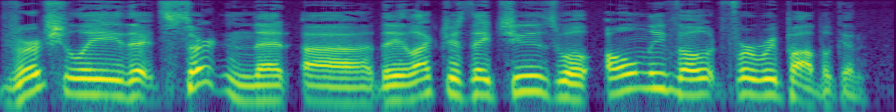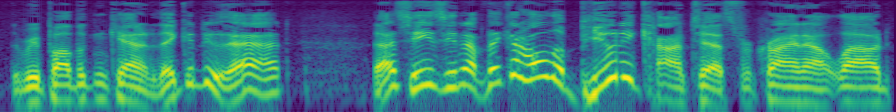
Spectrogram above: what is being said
virtually it's certain that uh, the electors they choose will only vote for Republican, the Republican candidate. They could do that. That's easy enough. They can hold a beauty contest for crying out loud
